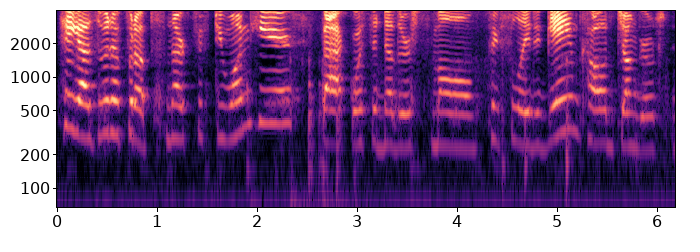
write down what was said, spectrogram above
Hey guys, what up, what up? Snark51 here, back with another small pixelated game called Jungle...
